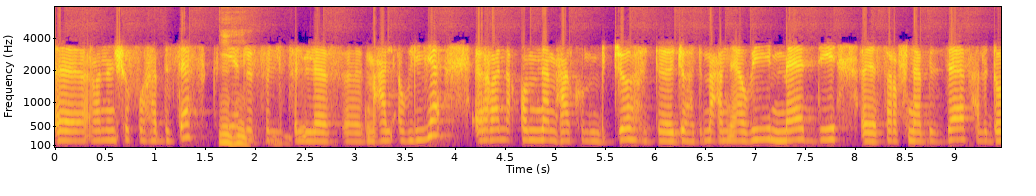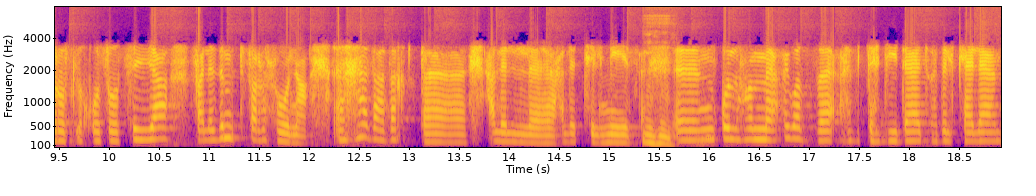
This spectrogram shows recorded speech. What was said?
أه رانا نشوفوها بزاف كثير في, في, في مع الأولياء. أه رانا قمنا معكم بجهد جهد معنوي مادي. صرفنا بزاف على الدروس الخصوصية فلازم تفرحونا. هذا ضغط على على التلميذ. نقول لهم عوض هذه التهديدات وهذا الكلام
